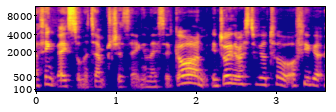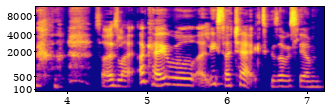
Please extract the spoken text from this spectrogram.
I think based on the temperature thing. And they said, go on, enjoy the rest of your tour. Off you go. so I was like, okay, well, at least I checked because obviously I'm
